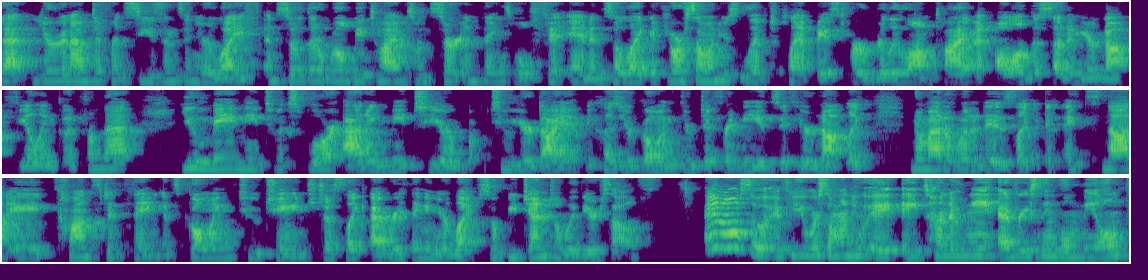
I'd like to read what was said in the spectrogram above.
that you're going to have different seasons in your life and so there will be times when certain things will fit in. And so like if you're someone who's lived plant-based for a really long time and all of a sudden you're not feeling good from that you may need to explore adding meat to your to your diet because you're going through different needs if you're not like no matter what it is like it, it's not a constant thing. It's going to change just like everything in your life. So be gentle with yourself And also, if you were someone who ate a ton of meat every single meal,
